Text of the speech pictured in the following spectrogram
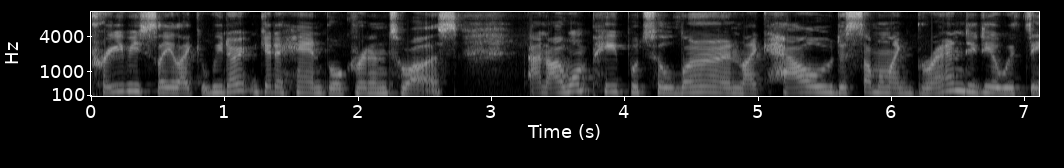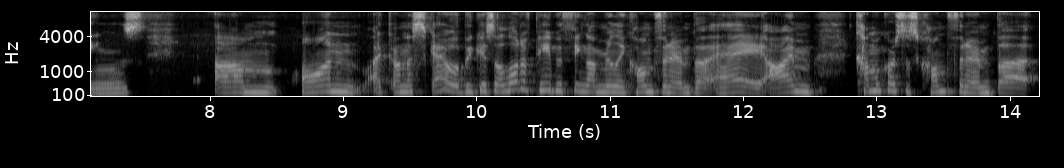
previously, like, we don't get a handbook written to us and I want people to learn like how does someone like Brandi deal with things um, on like on a scale because a lot of people think I'm really confident, but hey, I'm come across as confident, but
